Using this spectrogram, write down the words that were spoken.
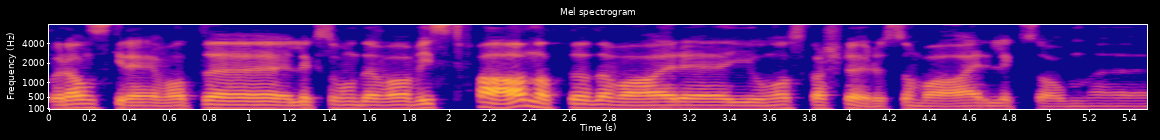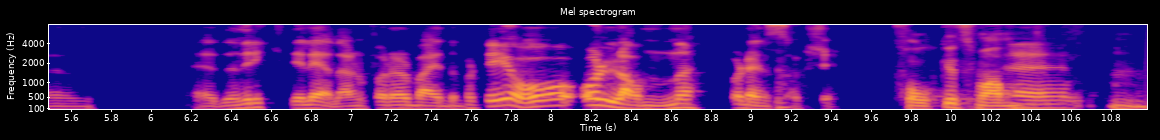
hvor han skrev at uh, liksom, det var visst faen at det var Jonas Gahr Støre som var liksom den riktige lederen for Arbeiderpartiet, og, og landet, for den saks skyld. Folkets mann. Mm.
